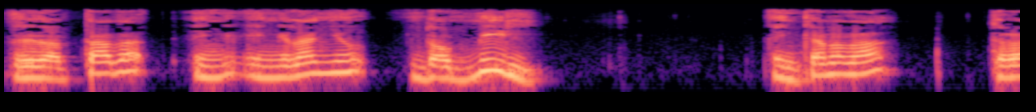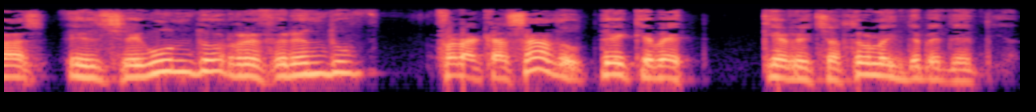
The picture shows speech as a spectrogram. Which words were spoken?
redactada en, en el año 2000 en Canadá tras el segundo referéndum fracasado de Quebec que rechazó la independencia.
